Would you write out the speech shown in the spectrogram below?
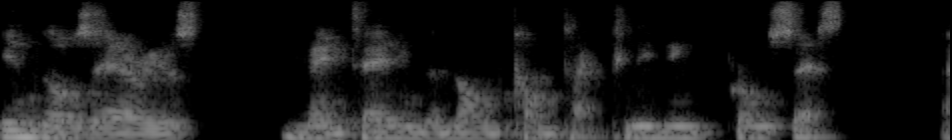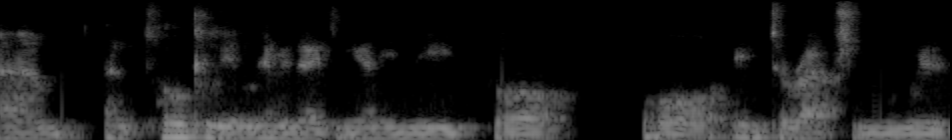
in those areas, maintaining the non-contact cleaning process um, and totally eliminating any need for, for interaction with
